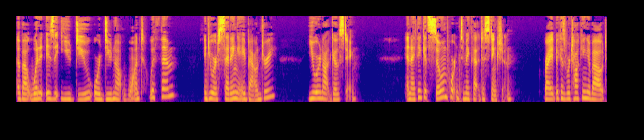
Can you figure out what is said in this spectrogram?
about what it is that you do or do not want with them, and you are setting a boundary, you are not ghosting. And I think it's so important to make that distinction, right? Because we're talking about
